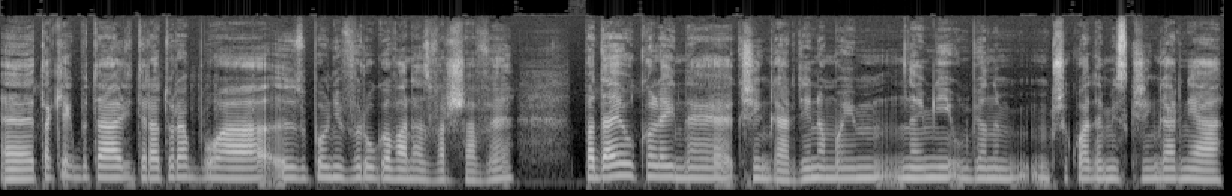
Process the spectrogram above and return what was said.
E, Tak jakby ta literatura była e, zupełnie wyrugowana z Warszawy. Padają kolejne księgarnie. No moim najmniej ulubionym przykładem jest księgarnia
